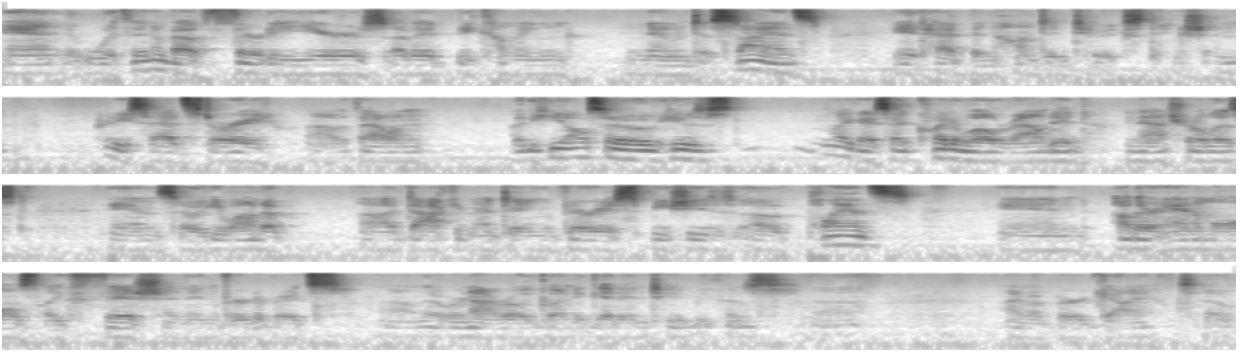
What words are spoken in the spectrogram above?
and within about 30 years of it becoming known to science, it had been hunted to extinction. Pretty sad story uh, with that one. But he also, he was, like I said, quite a well-rounded naturalist, and so he wound up uh, documenting various species of plants and other animals like fish and invertebrates um, that we're not really going to get into because uh, I'm a bird guy. So,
